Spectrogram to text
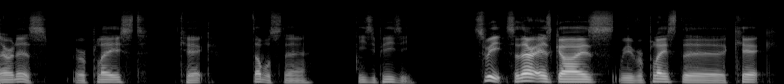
There it is. A replaced kick, double snare, easy peasy. Sweet. So there it is, guys. We've replaced the kick.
